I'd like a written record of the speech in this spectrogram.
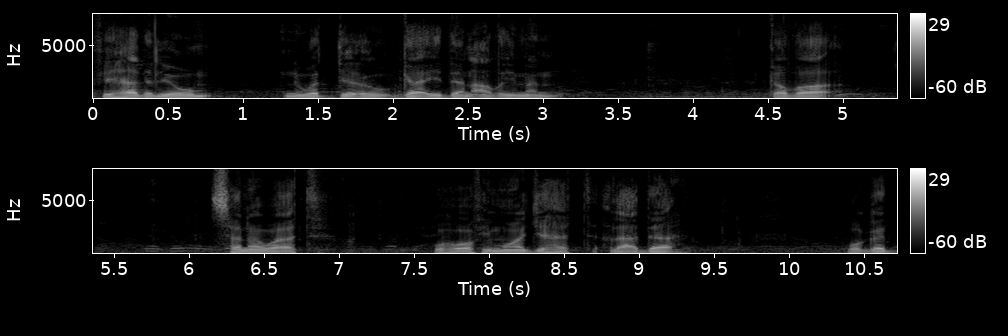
في هذا اليوم نودع قائدا عظيما قضى سنوات وهو في مواجهة الأعداء وقد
